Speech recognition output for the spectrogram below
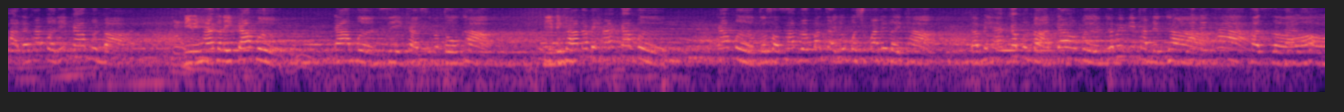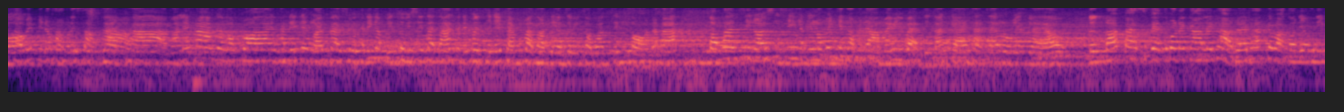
ค่ะนะคะเปิดที่90,000 บาท มีไหมคะกันนี้90,000 90,000ซีแคสประตูค่ะ มีไหมคะนับไปห้า90,000 90,000ตัวจสอบทราบรถมั่นใจยกมือชุบมาได้เลยค่ะนับไปห้า90,000บาท90,000ถ้าไม่มีพันหนึ่งค่ะพันหนึ่งค่ะพันสอพันสองงถ้าไม่มีหน้าผักได้สามค่ะค่ะค่ะ มาเลยค่ะลำดับต่อไปคันนี้180คันนี้กับมิตซูบิชิตาต้าคันนี้เป็นซีรีส์แคมป์แบบตอนเดียวจะมี2012นะคะ2,400ซีซีคันนี้รถเป็นเกียร์ธรรมดาไม่มีแบบติดตั้งแก๊สค่ะแจ้งลงแรงแล้ว181ตัวรายการเลยค่ะไททันกระบะตอนเดียวคันนี้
